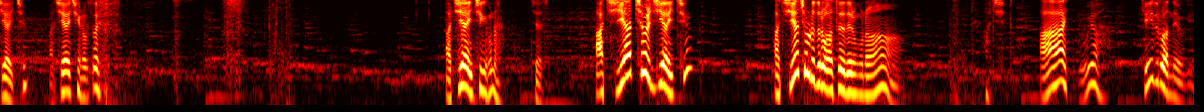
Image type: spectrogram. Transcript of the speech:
지하 2층? 아 지하 2층이라고 써있었어. 아 지하 2층이구나. 지하 아 지하철 지하 2층? 아 지하철로 들어갔어야 되는구나. 아 지... 아 뭐야. 괜히 들어왔네 여기.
